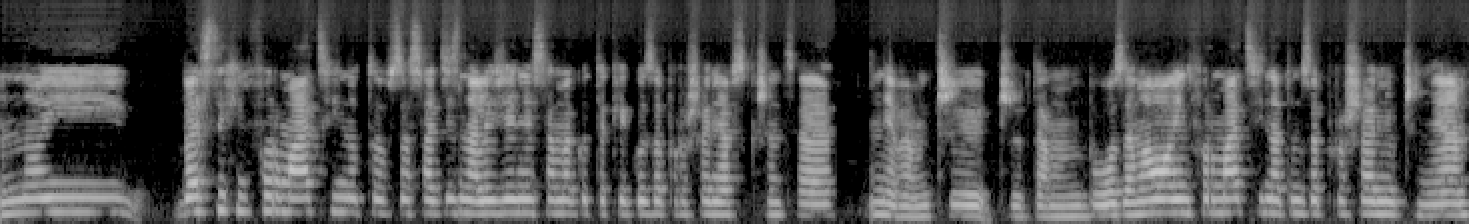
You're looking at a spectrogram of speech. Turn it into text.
No i bez tych informacji, no to w zasadzie znalezienie samego takiego zaproszenia w skrzynce, nie wiem, czy, czy tam było za mało informacji na tym zaproszeniu, czy nie.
